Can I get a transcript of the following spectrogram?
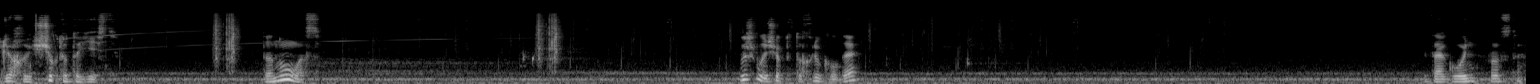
Бляха, еще кто-то есть. Да ну вас. Слышал, еще кто-то хрюкал, да? Это огонь просто.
